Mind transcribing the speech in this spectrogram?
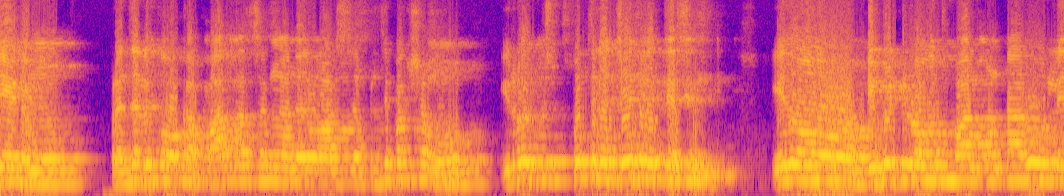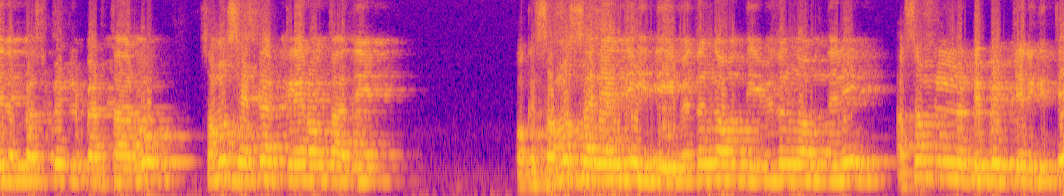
చేయడము ప్రజలకు ఒక పారదర్శకంగా నిలవాల్సిన ప్రతిపక్షము ఈ రోజు పూర్తిగా చేతులు ఎత్తేసింది ఏదో డిబేట్లో వచ్చి పాల్గొంటారు లేదా ప్రెస్ మీట్లు పెడతారు సమస్య ఎట్లా క్లియర్ అవుతుంది? ఒక సమస్య అనేది ఇది ఈ విధంగా ఉంది ఈ విధంగా ఉందని అసెంబ్లీలో డిబేట్ జరిగితే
